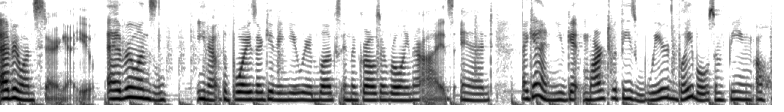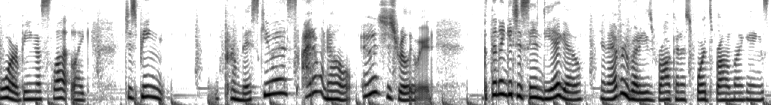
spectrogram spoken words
everyone's staring at you. Everyone's, you know, the boys are giving you weird looks and the girls are rolling their eyes. And again, you get marked with these weird labels of being a whore, being a slut, like just being promiscuous. I don't know. It was just really weird. But then I get to San Diego and everybody's rocking a sports bra and leggings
